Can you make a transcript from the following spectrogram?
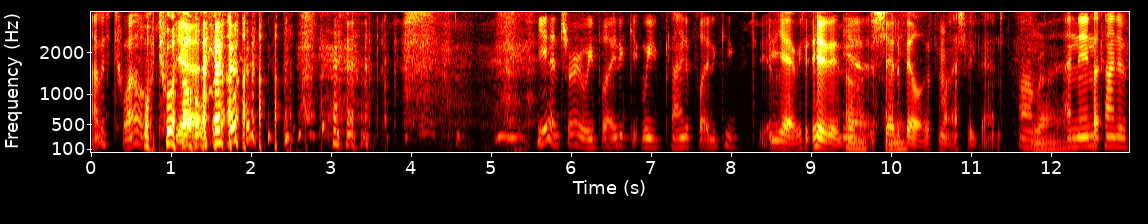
I was 12. oh, 12? Yeah. yeah, true. We played a gi- we kind of played a gig together. Yeah, we did. Yeah, um, that's shared a bill with Monash Big Band. Um, Right. And then But- kind of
